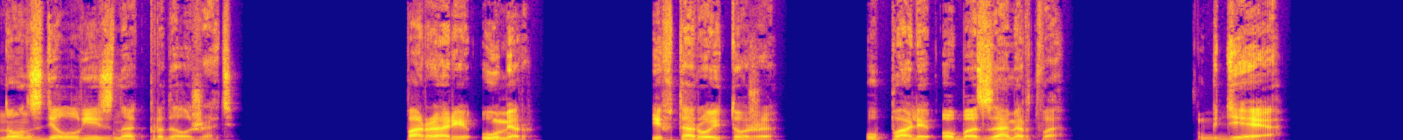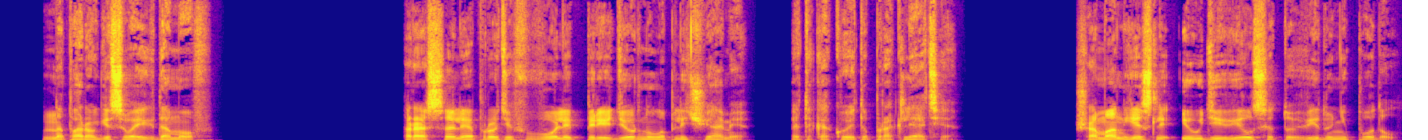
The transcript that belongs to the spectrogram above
Но он сделал ей знак продолжать. Парари умер. И второй тоже. Упали оба замертво. «Где?» «На пороге своих домов». Рассалия против воли передернула плечами. Это какое-то проклятие. Шаман, если и удивился, то виду не подал.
